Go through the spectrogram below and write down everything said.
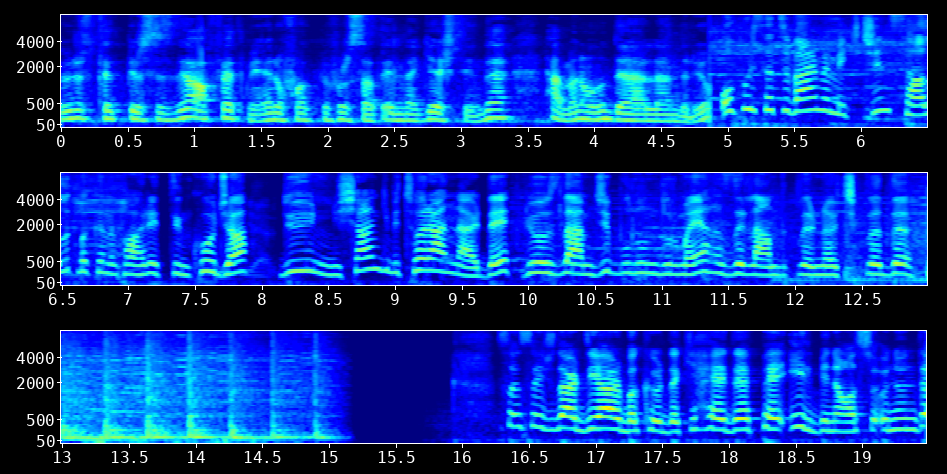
Virüs tedbirsizliği affetmiyor. En ufak bir fırsat eline geçtiğinde hemen onu değerlendiriyor. O fırsatı vermemek için Sağlık Bakanı Fahrettin Koca düğün, nişan gibi törenlerde gözlemci bulundurmaya hazırlandıklarını açıkladı. Sayın seyirciler Diyarbakır'daki HDP il binası önünde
